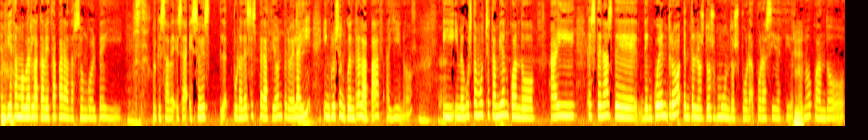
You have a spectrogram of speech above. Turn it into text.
empieza a mover la cabeza para darse un golpe y porque sabe, o sea, eso es pura desesperación, pero él ahí incluso encuentra la paz allí, ¿no? Y, me gusta mucho también cuando hay escenas de, de encuentro entre los dos mundos, por, por así decirlo. ¿no? Cuando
